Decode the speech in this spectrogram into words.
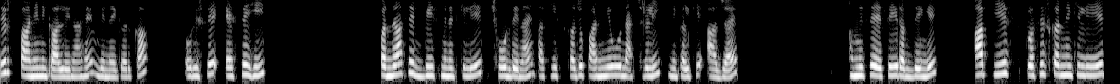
सिर्फ़ पानी निकाल लेना है विनेगर का और इसे ऐसे ही पंद्रह से बीस मिनट के लिए छोड़ देना है ताकि इसका जो पानी है वो नेचुरली निकल के आ जाए। हम इसे ऐसे ही रख देंगे। आप ये प्रोसेस करने के लिए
